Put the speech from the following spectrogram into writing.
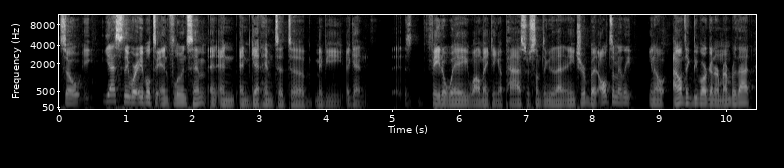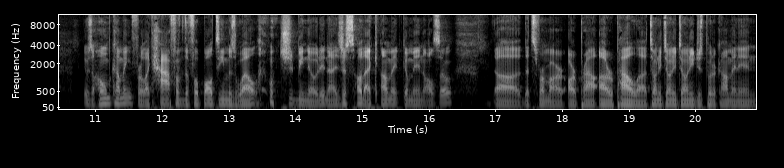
So yes, they were able to influence him and and, and get him to to maybe again fade away while making a pass or something of that nature. But ultimately, you know, I don't think people are going to remember that. It was a homecoming for like half of the football team as well, which should be noted. And I just saw that comment come in also. Uh, that's from our our pal, our pal uh, Tony Tony Tony just put a comment in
